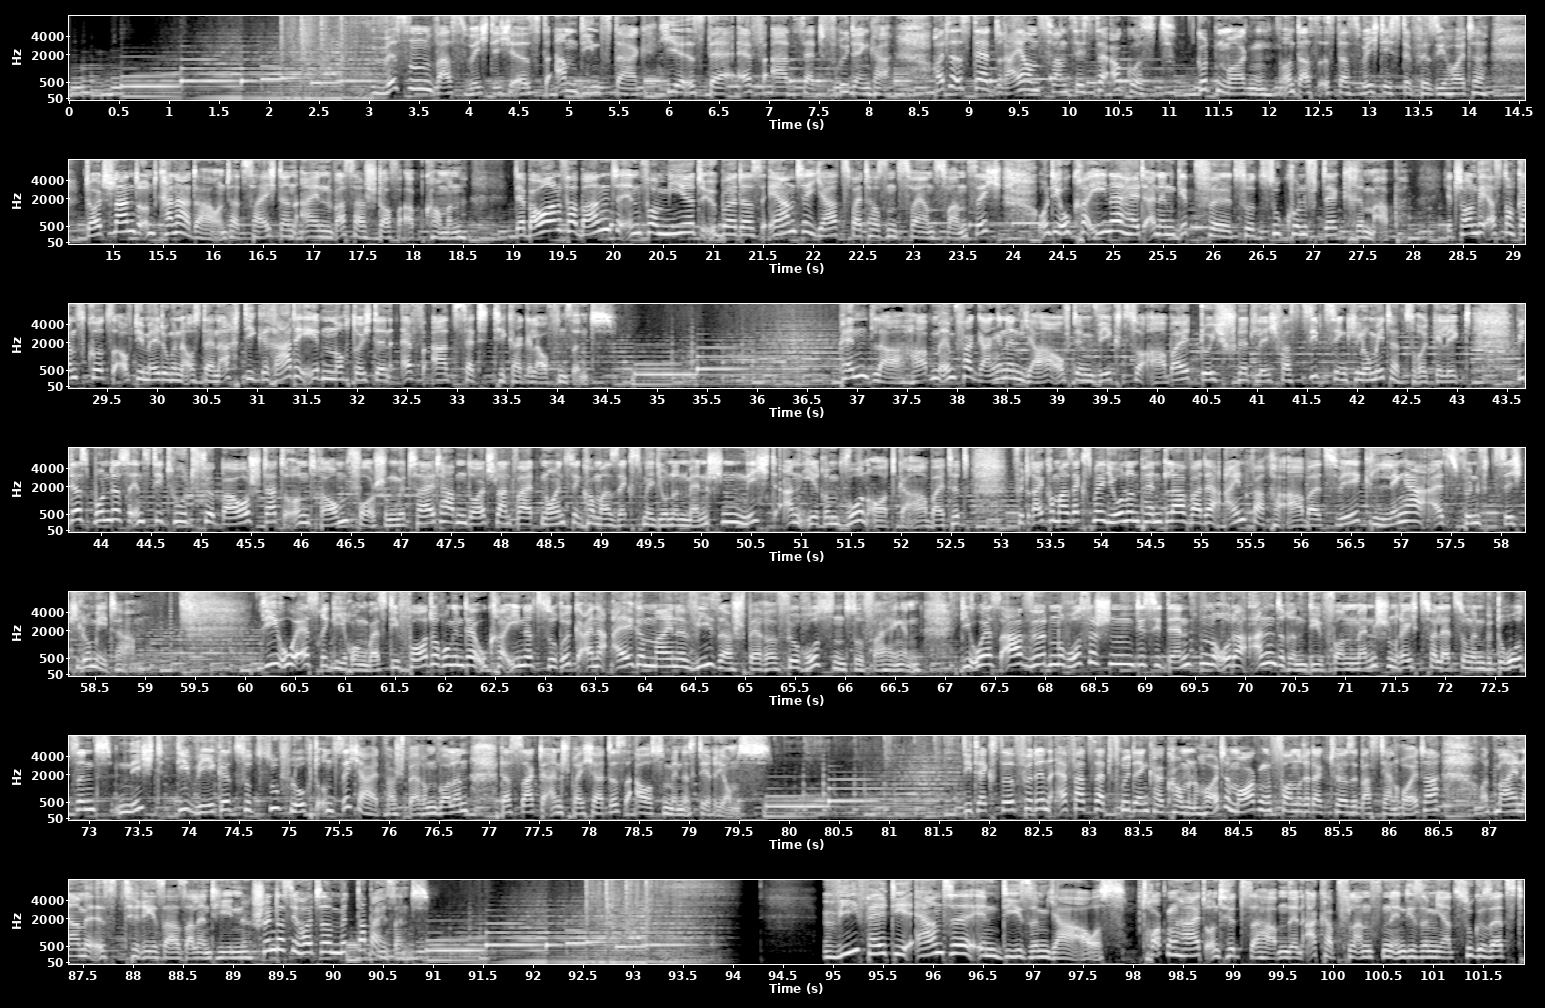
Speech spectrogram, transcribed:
thank you Wissen, was wichtig ist am Dienstag. Hier ist der FAZ Frühdenker. Heute ist der 23. August. Guten Morgen und das ist das Wichtigste für Sie heute. Deutschland und Kanada unterzeichnen ein Wasserstoffabkommen. Der Bauernverband informiert über das Erntejahr 2022 und die Ukraine hält einen Gipfel zur Zukunft der Krim ab. Jetzt schauen wir erst noch ganz kurz auf die Meldungen aus der Nacht, die gerade eben noch durch den FAZ-Ticker gelaufen sind. Pendler haben im vergangenen Jahr auf dem Weg zur Arbeit durchschnittlich fast 17 Kilometer zurückgelegt. Wie das Bundesinstitut für Bau, Stadt und Raumforschung mitteilt, haben deutschlandweit 19,6 Millionen Menschen nicht an ihrem Wohnort gearbeitet. Für 3,6 Millionen Pendler war der einfache Arbeitsweg länger als 50 Kilometer. Die US-Regierung weist die Forderungen der Ukraine zurück, eine allgemeine Visasperre für Russen zu verhängen. Die USA würden russischen Dissidenten oder anderen, die von Menschenrechtsverletzungen bedroht sind, nicht die Wege zu Zuflucht und Sicherheit versperren wollen. Das sagte ein Sprecher des Außenministeriums. Die Texte für den FAZ Frühdenker kommen heute Morgen von Redakteur Sebastian Reuter und mein Name ist Theresa Salentin. Schön, dass Sie heute mit dabei sind. Wie fällt die Ernte in diesem Jahr aus? Trockenheit und Hitze haben den Ackerpflanzen in diesem Jahr zugesetzt.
